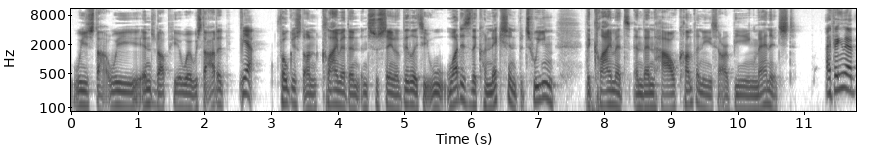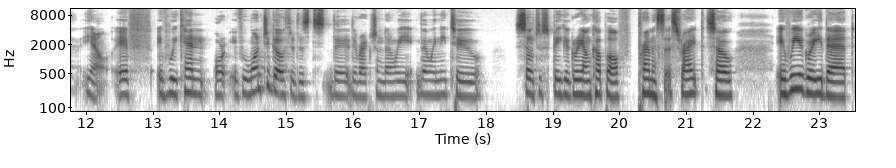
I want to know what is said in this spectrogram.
we start we ended up here where we started. Yeah. Focused on climate and, and sustainability. What is the connection between the climate and then how companies are being managed? I think that you know if if we can or if we want to go through this the direction, then we then we need to, so to speak, agree on a couple of premises, right? So if we agree that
